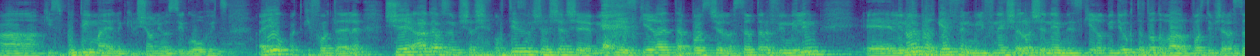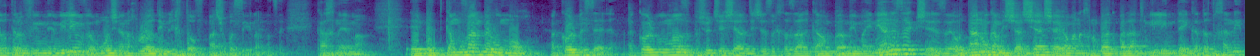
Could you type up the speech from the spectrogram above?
הכספותים האלה, כלשון יוסי גורביץ. היו התקיפות האלה, שאגב, זה משש... אותי זה משעשע שמיקי הזכירה את הפוסט של עשרת אלפים מילים. אה, לינוי בר גפן מלפני שלוש שנים הזכירה בדיוק את אותו דבר על פוסטים של עשרת אלפים מילים ואמרו שאנחנו לא יודעים לכתוב, משהו בסגנון הזה, כך נאמר. אה, כמובן בהומור, הכל בסדר. הכל בהומור זה פשוט שהשארתי שזה חזר כמה פעמים העניין הזה, כשזה אותנו גם משעשע שהיום אנחנו בהגבלת מילים די קדחתנית,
